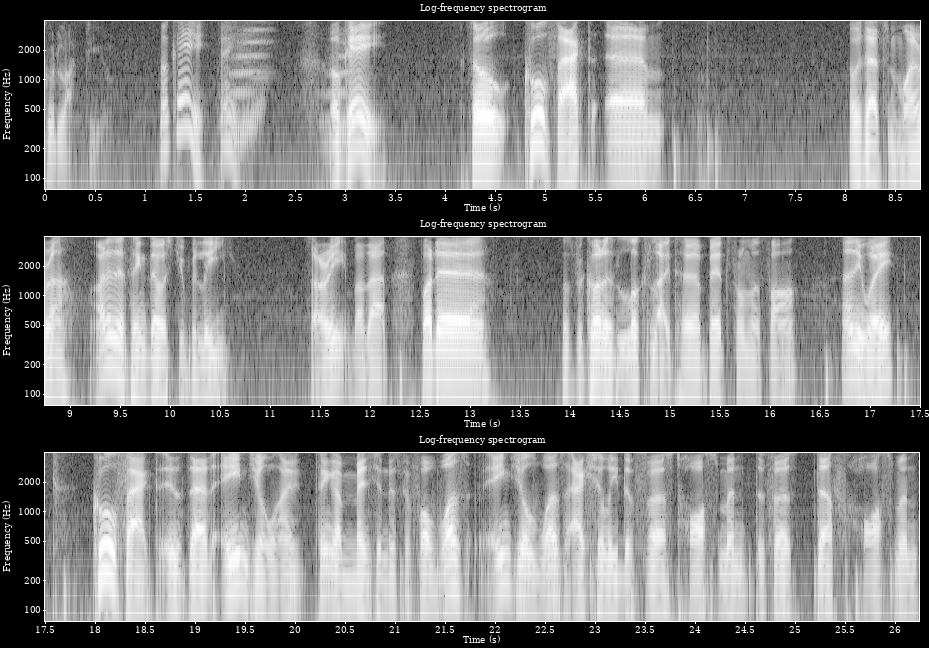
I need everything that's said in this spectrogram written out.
Good luck to you. Okay, hey. Okay. So, cool fact. Um. Oh, that's Moira. I didn't think that was Jubilee. Sorry about that. But, uh. It's because it looks like her a bit from afar. Anyway. Cool fact is that Angel, I think I mentioned this before, was Angel was actually the first horseman, the first death horseman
